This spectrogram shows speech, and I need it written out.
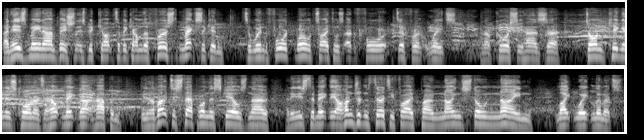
and his main ambition is become, to become the first Mexican to win four world titles at four different weights. And of course, he has uh, Don King in his corner to help make that happen. He's about to step on the scales now, and he needs to make the 135-pound, nine-stone nine lightweight limit.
